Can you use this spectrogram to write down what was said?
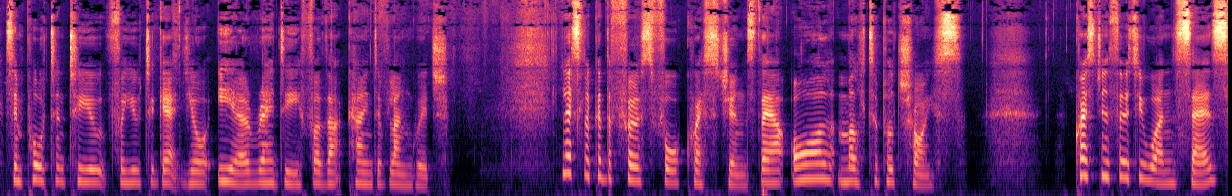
It's important to you for you to get your ear ready for that kind of language. Let's look at the first four questions. They are all multiple choice. Question 31 says,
